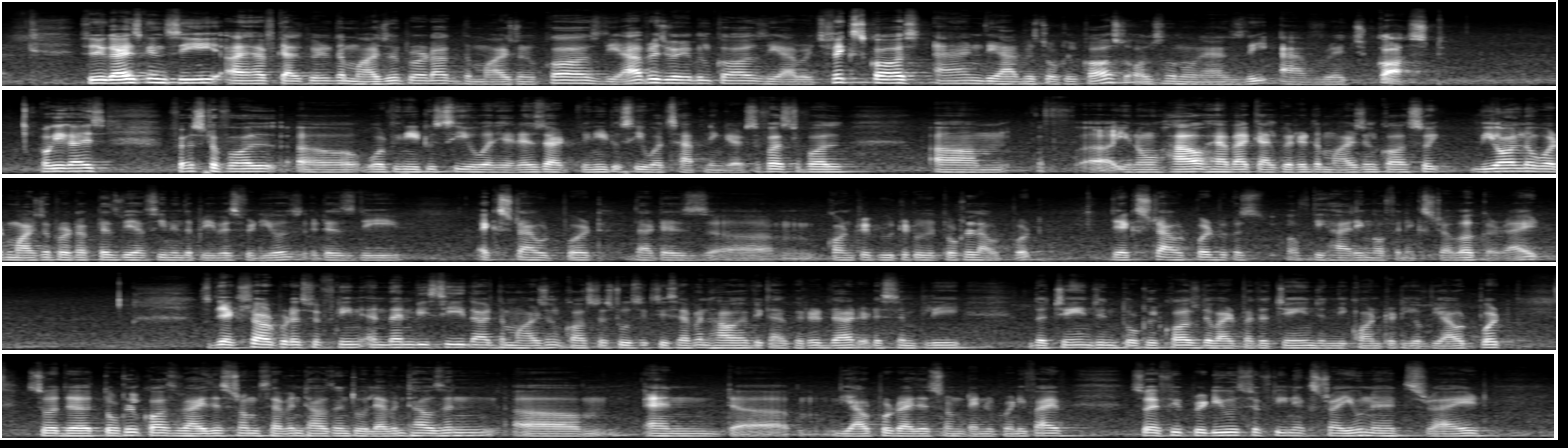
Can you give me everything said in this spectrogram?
so you guys can see I have calculated the marginal product, the marginal cost, the average variable cost, the average fixed cost and the average total cost also known as the average cost. Okay guys, first of all uh, what we need to see over here is that we need to see what's happening here. So first of all um, uh, you know how have I calculated the marginal cost. So we all know what marginal product is we have seen in the previous videos. It is the extra output that is um, contributed to the total output the extra output because of the hiring of an extra worker, right? So the extra output is 15 and then we see that the marginal cost is 267. How have we calculated that? It is simply the change in total cost divided by the change in the quantity of the output. So the total cost rises from 7,000 to 11,000 um, and uh, the output rises from 10 to 25. So if we produce 15 extra units, right?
